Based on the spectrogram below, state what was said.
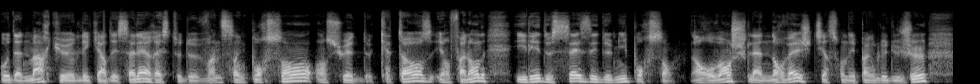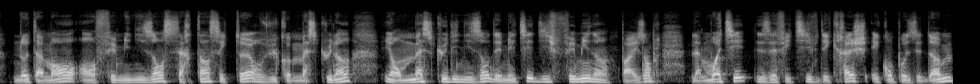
Au Danemark, l'écart des salaires reste de 25%, en Suède de 14% et en Finlande, il est de 16,5%. En revanche, la Norvège tire son épingle du jeu, notamment en féminisant certains secteurs vus comme masculins et en masculinisant des métiers dits féminins. Par exemple, la moitié des effectifs des crèches est composée d'hommes.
